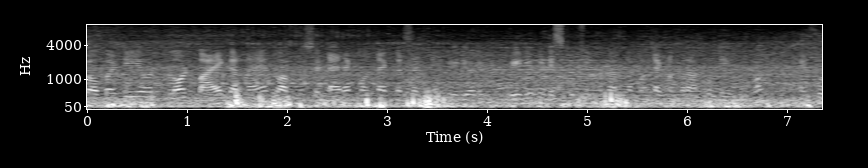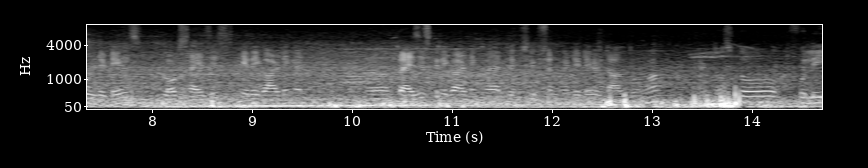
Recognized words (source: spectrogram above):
प्रॉपर्टी और प्लॉट बाय करना है तो आप मुझसे डायरेक्ट कॉन्टैक्ट कर सकते हैं। वीडियो वीडियो के डिस्क्रिप्शन में मैं अपना कॉन्टैक्ट नंबर आपको दे दूँगा and full details plot sizes के रिगार्डिंग एंड प्राइजेस के रिगार्डिंग मैं डिस्क्रिप्शन में डिटेल्स डाल दूँगा। एंड दोस्तों फुली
